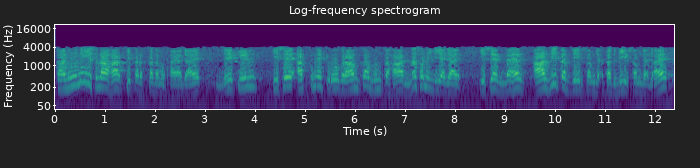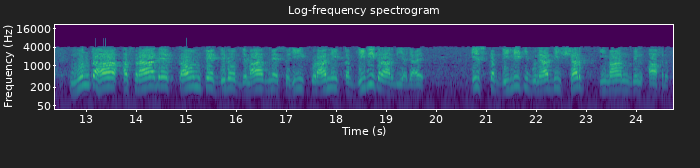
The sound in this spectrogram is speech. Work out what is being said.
قانونی اصلاحات کی طرف قدم اٹھایا جائے، لیکن اسے اپنے پروگرام کا منتہا نہ سمجھ لیا جائے، اسے محض عارضی تدبیر سمجھا جائے۔ منتہا افراد قوم کے دل و دماغ میں صحیح قرآنی تبدیلی قرار دیا جائے۔ اس تبدیلی کی بنیادی شرط ایمان بالآخرت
